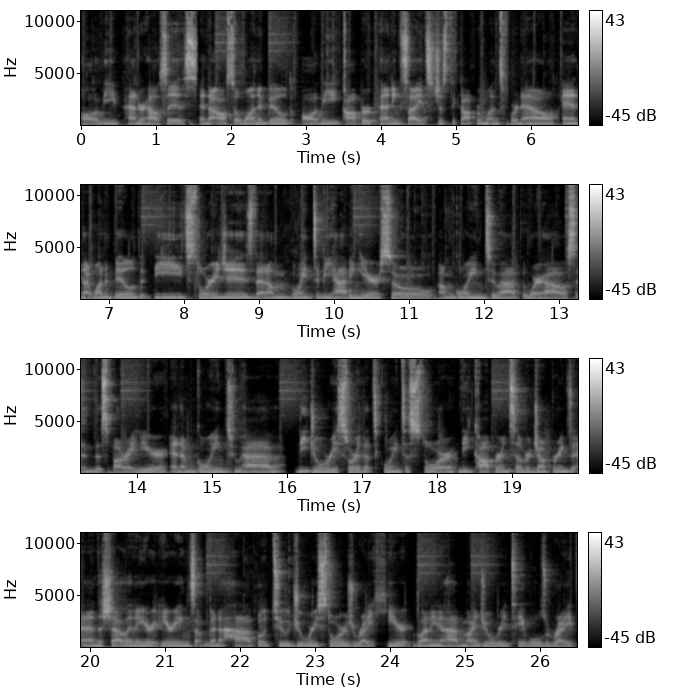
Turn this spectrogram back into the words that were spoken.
all the panner houses. And I also want to build all the copper panning sites, just the copper ones for now. And I want to build the storages that I'm going to be having here. So I'm going to have the warehouse in this spot right here. And I'm going to have the jewelry store that's going to store the copper and silver jump rings and the chandelier earrings. I'm I'm gonna have two jewelry stores right here. I'm planning to have my jewelry tables right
